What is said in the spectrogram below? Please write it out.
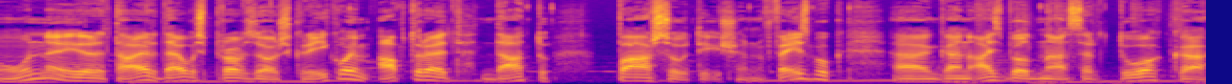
un ir, tā ir devusi provizorisku rīkojumu apturēt datu pārsūtīšanu. Facebook gan aizbildinās ar to, ka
